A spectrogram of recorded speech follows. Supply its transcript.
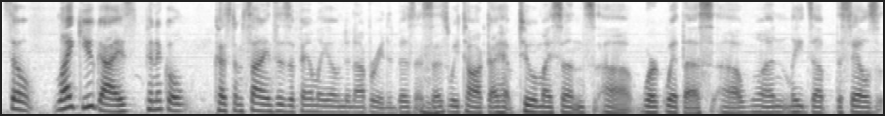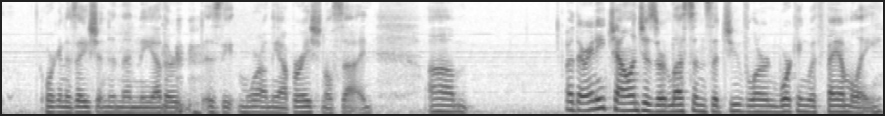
so like you guys pinnacle Custom Signs is a family owned and operated business. Mm-hmm. As we talked, I have two of my sons uh, work with us. Uh, one leads up the sales organization, and then the other is the, more on the operational side. Um, are there any challenges or lessons that you've learned working with family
